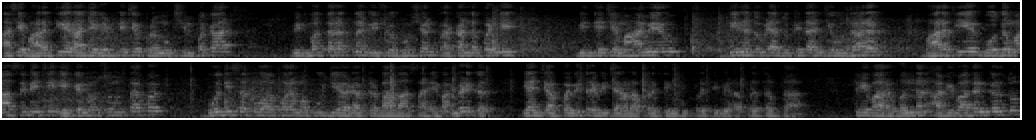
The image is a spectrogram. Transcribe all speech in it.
असे भारतीय राज्यघटनेचे प्रमुख शिल्पकार विद्वत्तरत्न विश्वभूषण प्रकांड पंडित विद्येचे महामेरू दीनदुबळ्या दुखितांचे उद्धारक भारतीय बौद्ध महासभेचे एकमेव संस्थापक बोधिसत्व परमपूज्य डॉक्टर बाबासाहेब आंबेडकर यांच्या पवित्र विचाराला प्रतिम प्रतिमेला प्रथमतः त्रिवार वंदन अभिवादन करतो.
